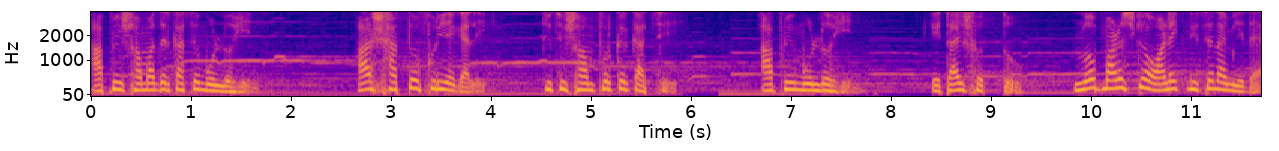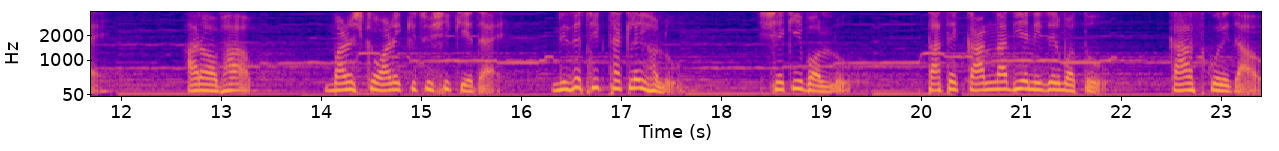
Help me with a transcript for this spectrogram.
আপনি সমাজের কাছে মূল্যহীন। আর স্বার্থ ফুরিয়ে গেলে কিছু সম্পর্কের কাছে আপনি মূল্যহীন। এটাই সত্য। লোভ মানুষকে অনেক নিচে নামিয়ে দেয়, আর অভাব মানুষকে অনেক কিছু শিখিয়ে দেয়। নিজে ঠিক থাকলেই হলো। সে কি বলল? তাতে কান না দিয়ে নিজের মতো কাজ করে যাও।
